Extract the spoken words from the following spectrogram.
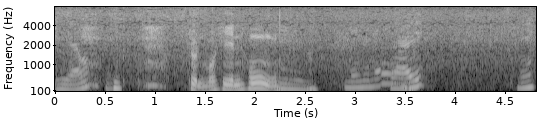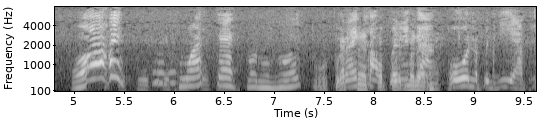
เดี๋ยวจนบ่เห็นหุ่งนี่นี่นะใส่นี่ว้ายหัวแจกก่อนเฮ้ยโอ้เปิดก็ได้แฟลชเข้าก็ไปเปิดในมาได้กลางโพนน่ะเป็นเหยียบเพ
